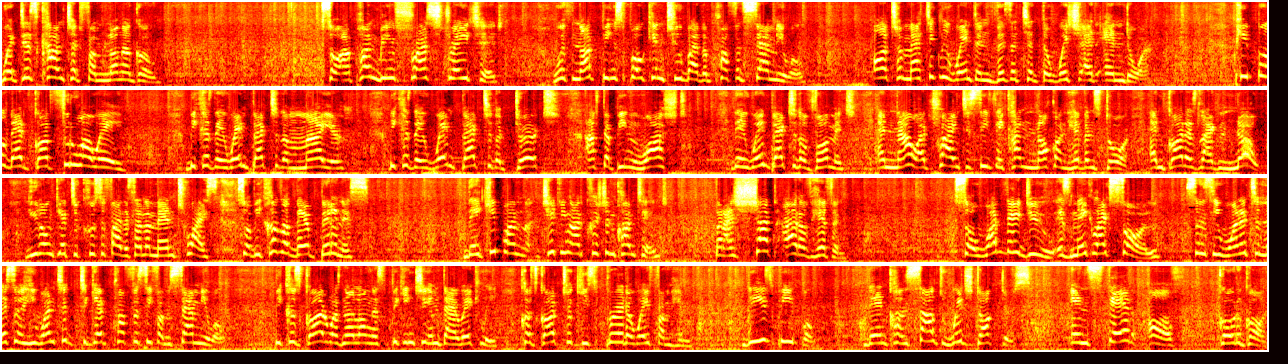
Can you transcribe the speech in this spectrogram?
were discounted from long ago. So upon being frustrated with not being spoken to by the prophet Samuel, automatically went and visited the witch at Endor. People that got threw away because they went back to the mire, because they went back to the dirt after being washed. They went back to the vomit and now are trying to see if they can knock on heaven's door. And God is like, no, you don't get to crucify the Son of Man twice. So because of their bitterness, they keep on checking out Christian content, but are shut out of heaven. So what they do is make like Saul, since he wanted to listen, he wanted to get prophecy from Samuel, because God was no longer speaking to him directly, because God took his spirit away from him. These people then consult witch doctors instead of go to God.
